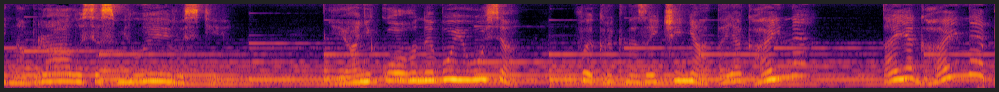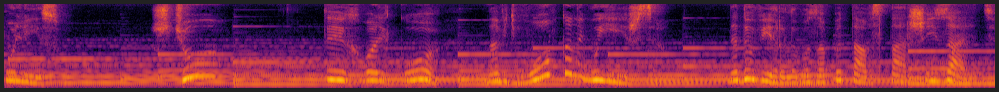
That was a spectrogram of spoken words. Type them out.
і набралося сміливості. Я нікого не боюся, викрикне зайченя та як гайне, та як гайне по лісу. Що? Ти, хвалько, навіть вовка не боїшся? недовірливо запитав старший заєць.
